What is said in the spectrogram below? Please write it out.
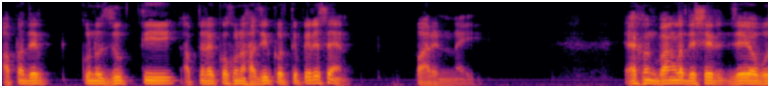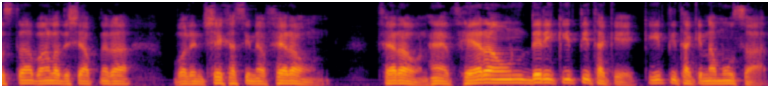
আপনাদের কোনো যুক্তি আপনারা কখনো হাজির করতে পেরেছেন? পারেন নাই। এখন বাংলাদেশের যে অবস্থা, বাংলাদেশে আপনারা বলেন, শেখ হাসিনা ফেরাউন ফেরাউন হ্যাঁ ফেরাউনদেরই কীর্তি থাকে কীর্তি থাকে না মুসার।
